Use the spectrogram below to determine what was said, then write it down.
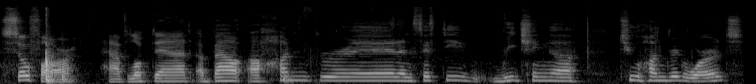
so far have looked at about a hundred and fifty, reaching uh, two hundred words.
